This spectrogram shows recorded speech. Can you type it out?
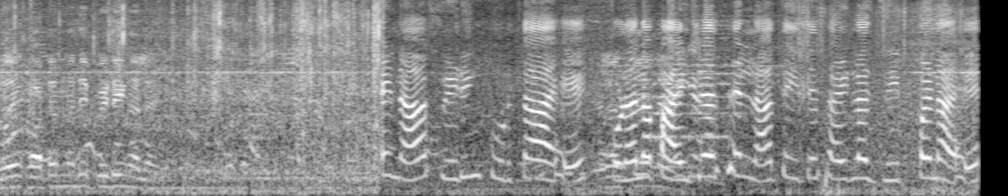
हे कॉटनमध्ये फिटिंग आलंय. काही ना फिडिंग कुर्ता आहे. कोणाला पाहिजे असेल ना तर इथे साईडला झीप पण आहे.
